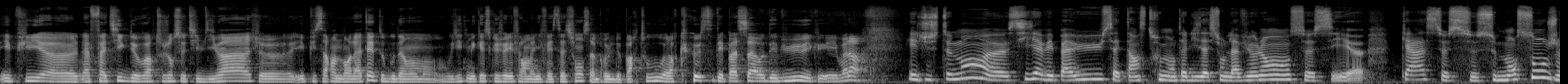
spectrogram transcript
Et puis euh, la fatigue de voir toujours ce type d'image, euh, et puis ça rentre dans la tête au bout d'un moment. Vous dites mais qu'est-ce que aller faire en manifestation? Ça brûle de partout, alors que c'était pas ça au début, et, voilà. Et justement, euh, s'il n'y avait pas eu cette instrumentalisation de la violence, ces casses, ce, ce mensonge,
